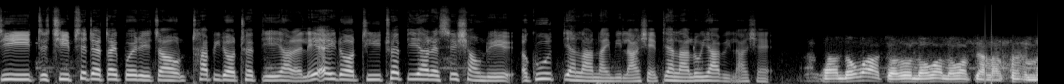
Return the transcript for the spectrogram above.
ဒီတချီဖြစ်တဲ့တိုက်ပွဲတွေကြောင့်ထပ်ပြီးတော့ထွက်ပြေးရတယ်လေအဲ့တော့ဒီထွက်ပြေးရတဲ့စစ်ရှောင်းတွေအခုပြန်လာနိုင်ပြီလားရှင်ပြန်လာလို့ရပြီလားရှင်အာလုံးဝကျွန်တော်တို့လုံးဝလုံးဝပြန်လာခွင့်မ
